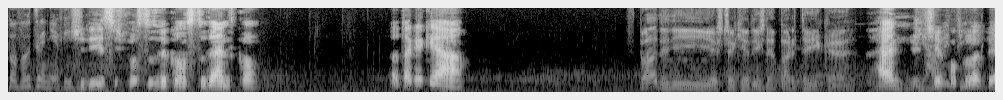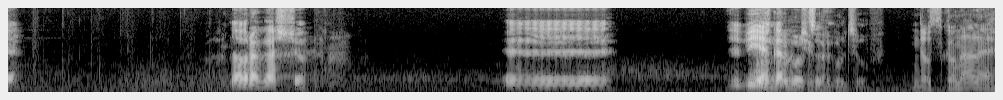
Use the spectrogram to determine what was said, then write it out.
Powodzenia, Wiedźminie. Czyli jesteś po prostu zwykłą studentką. To tak jak ja. Wpadnij jeszcze kiedyś na partyjkę. Chętnie cię poklepię. Dobra, gościu. Yy... Wybiję cię gargulców. gargulców. Doskonale.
